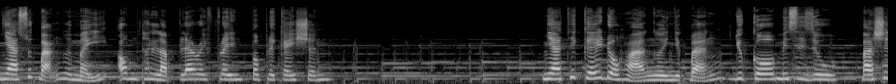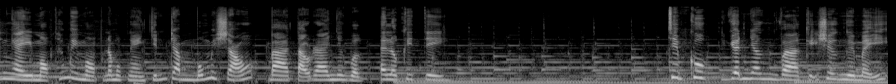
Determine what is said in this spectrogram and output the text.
nhà xuất bản người Mỹ, ông thành lập Larry Flynn Publication. Nhà thiết kế đồ họa người Nhật Bản Yuko Mishizu. bà sinh ngày 1 tháng 11 năm 1946, bà tạo ra nhân vật Hello Kitty. Tim Cook, doanh nhân và kỹ sư người Mỹ,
